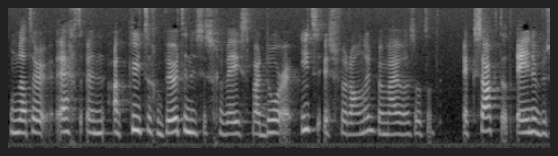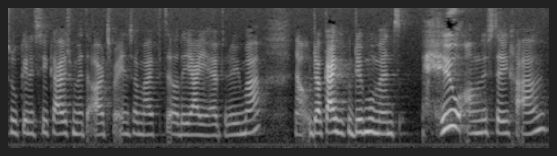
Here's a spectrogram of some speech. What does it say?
omdat er echt een acute gebeurtenis is geweest waardoor er iets is veranderd. Bij mij was dat exact dat ene bezoek in het ziekenhuis met de arts waarin ze mij vertelde: ja, je hebt reuma. Nou, daar kijk ik op dit moment heel anders tegenaan.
